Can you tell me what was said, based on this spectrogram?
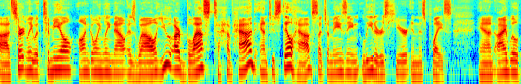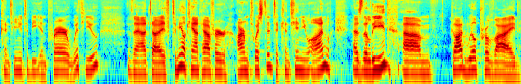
Uh, certainly with Tamil ongoingly now as well. You are blessed to have had and to still have such amazing leaders here in this place. And I will continue to be in prayer with you that uh, if Tamil can't have her arm twisted to continue on as the lead, um, God will provide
